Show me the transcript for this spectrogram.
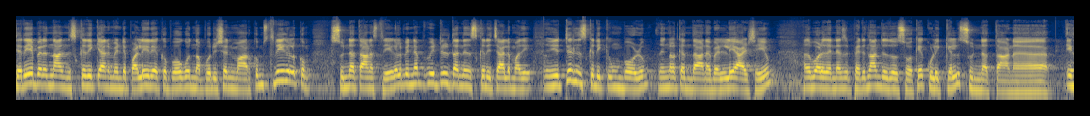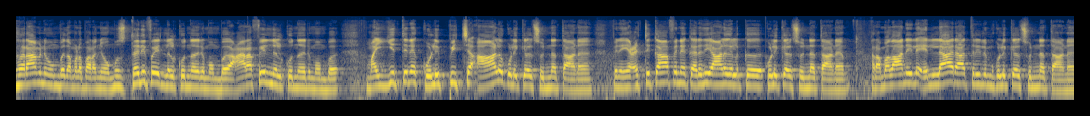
ചെറിയ പെരുന്നാൾ നിസ്കരിക്കാൻ വേണ്ടി പള്ളിയിലേക്ക് പോകുന്ന പുരുഷന്മാർക്കും സ്ത്രീകൾക്കും സുന്നത്താണ് സ്ത്രീകൾ. പിന്നെ വീട്ടിൽ തന്നെ നിസ്കരിച്ചാലും മതി. വീട്ടിൽ നിസ്കരിക്കുമ്പോഴും നിങ്ങൾക്ക് എന്താണ് വെള്ളിയാഴ്ചയും അതുപോലെ തന്നെ പെരുന്നാൾ ദിവസമൊക്കെ കുളിക്കൽ സുന്നത്താണ്. ഇഹ്റാമിന് മുമ്പ് നമ്മൾ പറഞ്ഞു മുസ്തലിഫയിൽ നിൽക്കുന്നതിന് മുമ്പ് അറഫയിൽ നിൽക്കുന്നതിന് മുമ്പ് മയ്യത്തിനെ കുളിപ്പിച്ച ആൾ കുളിക്കൽ സുന്നത്താണ്. പിന്നെ എഴുത്തിക്കാഫിനെ കരുതിയ ആളുകൾക്ക് കുളിക്കൽ സുന്നത്താണ്. റമദാനിലെ എല്ലാ രാത്രിയിലും കുളിക്കൽ സുന്നത്താണ്.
